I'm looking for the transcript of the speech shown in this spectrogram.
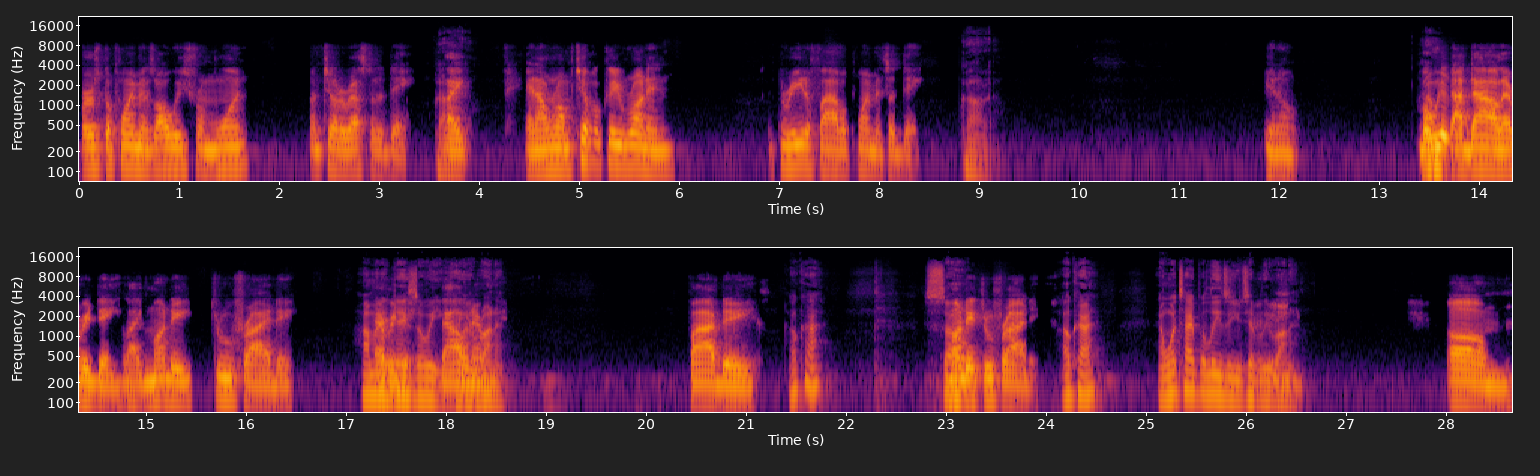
first appointment is always from one until the rest of the day. Got like, it. and I'm, I'm typically running three to five appointments a day. Got it. You know, but we I dial every day, like Monday through Friday. How many days day, a week are you running? Five days. Okay. So Monday through Friday. Okay. And what type of leads are you typically running? Um,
